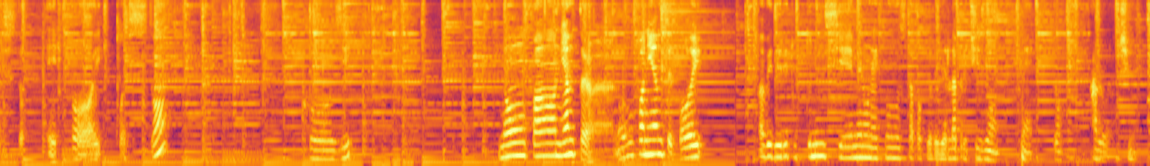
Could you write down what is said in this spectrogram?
Questo. E poi questo. Così. Non fa niente non fa niente. Poi a vedere tutto insieme non è che uno sta proprio a vedere la precisione. Metto allora ci metto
